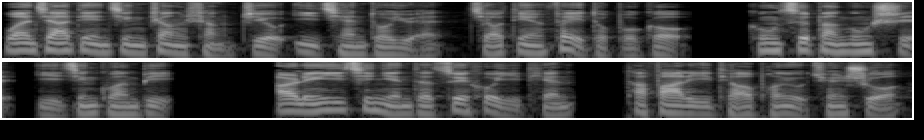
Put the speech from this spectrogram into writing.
万家电竞账上只有一千多元，交电费都不够。公司办公室已经关闭。二零一七年的最后一天，他发了一条朋友圈说：“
